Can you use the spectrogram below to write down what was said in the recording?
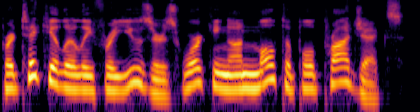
particularly for users working on multiple projects.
